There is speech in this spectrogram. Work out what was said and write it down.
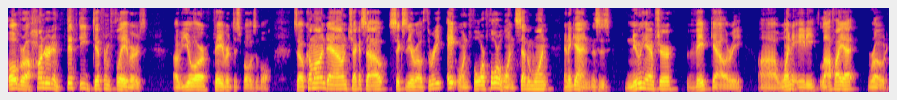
over 150 different flavors of your favorite disposable. So come on down, check us out, 603 814 4171. And again, this is New Hampshire Vape Gallery, uh, 180 Lafayette Road,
